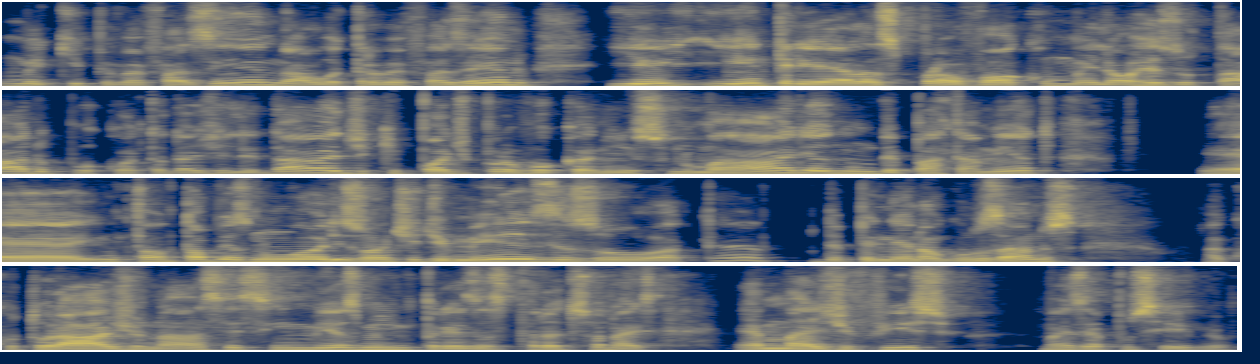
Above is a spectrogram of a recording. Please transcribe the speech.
uma equipe vai fazendo, a outra vai fazendo, e, e, entre elas provoca um melhor resultado por conta da agilidade, que pode provocando isso numa área, num departamento. É, então, talvez num horizonte de meses ou até, dependendo de alguns anos, a cultura ágil nasce sim, mesmo em empresas tradicionais. É mais difícil, mas é possível.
